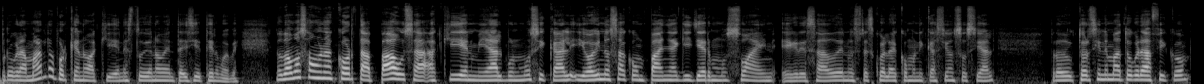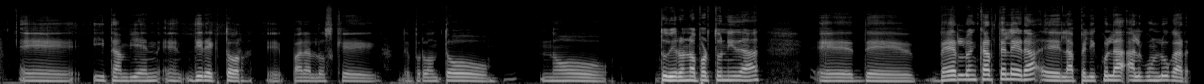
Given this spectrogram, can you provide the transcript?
programarla, ¿por qué no? Aquí en Estudio 97.9. Nos vamos a una corta pausa aquí en mi álbum musical y hoy nos acompaña Guillermo Swain, egresado de nuestra Escuela de Comunicación Social, productor cinematográfico eh, y también eh, director eh, para los que de pronto no tuvieron la oportunidad eh, de verlo en cartelera, eh, la película Algún lugar.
